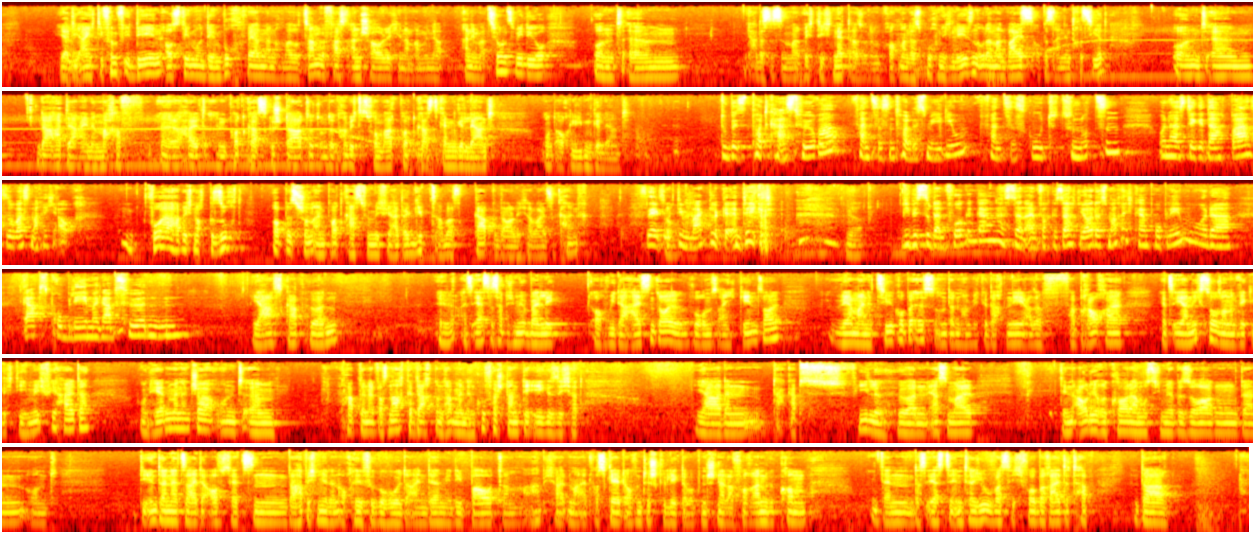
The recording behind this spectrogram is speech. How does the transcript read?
ja, die eigentlich die fünf Ideen aus dem und dem Buch werden dann nochmal so zusammengefasst, anschaulich in einem Animationsvideo. Und ähm, ja, das ist immer richtig nett. Also dann braucht man das Buch nicht lesen oder man weiß, ob es einen interessiert. Und ähm, da hat der eine Macher äh, halt einen Podcast gestartet und dann habe ich das Format Podcast kennengelernt und auch lieben gelernt. Du bist Podcast-Hörer, fandest es ein tolles Medium, fandest es gut zu nutzen und hast dir gedacht, bah, sowas mache ich auch. Vorher habe ich noch gesucht, ob es schon einen Podcast für mich Viehhalter gibt, aber es gab bedauerlicherweise keinen. Sehr gut, So. die Marktlücke entdeckt. Ja. Wie bist du dann vorgegangen? Hast du dann einfach gesagt, ja, das mache ich, kein Problem? Oder gab es Probleme, gab es Hürden? Ja, es gab Hürden. Äh, Als erstes habe ich mir überlegt, auch wie der heißen soll, worum es eigentlich gehen soll, wer meine Zielgruppe ist. Und dann habe ich gedacht, nee, also Verbraucher jetzt eher nicht so, sondern wirklich die Milchviehhalter und Herdenmanager. Und ähm, habe dann etwas nachgedacht und habe mir den Kuhverstand.de gesichert. Ja, dann da gab es viele Hürden. Erstmal den Audiorekorder musste ich mir besorgen, dann und die Internetseite aufsetzen. Da habe ich mir dann auch Hilfe geholt, einen, der mir die baut. Dann habe ich halt mal etwas Geld auf den Tisch gelegt, aber bin schneller vorangekommen. Denn das erste Interview, was ich vorbereitet habe, da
